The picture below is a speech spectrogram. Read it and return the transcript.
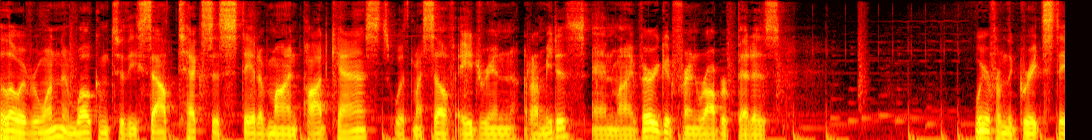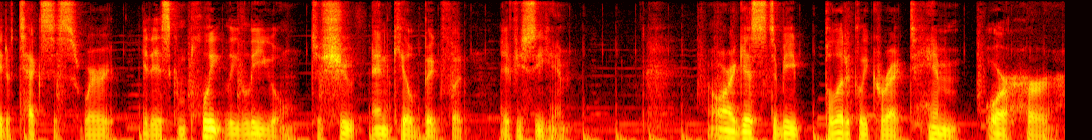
Hello, everyone, and welcome to the South Texas State of Mind podcast with myself, Adrian Ramirez, and my very good friend, Robert Bettis. We are from the great state of Texas, where it is completely legal to shoot and kill Bigfoot if you see him. Or, I guess to be politically correct, him or her.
